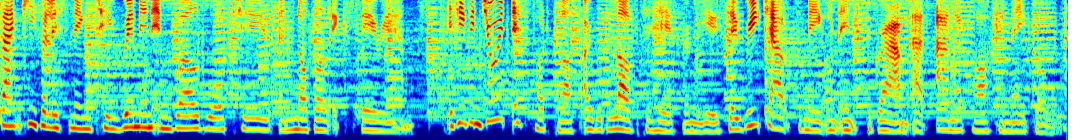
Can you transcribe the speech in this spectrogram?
Thank you for listening to Women in World War II and Novel Experience. If you've enjoyed this podcast, I would love to hear from you. So reach out to me on Instagram at Anna Parker Naples.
